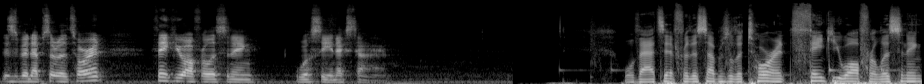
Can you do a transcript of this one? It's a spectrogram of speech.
this has been episode of the Torrent. Thank you all for listening. We'll see you next time. Well, that's it for this episode of The Torrent. Thank you all for listening.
